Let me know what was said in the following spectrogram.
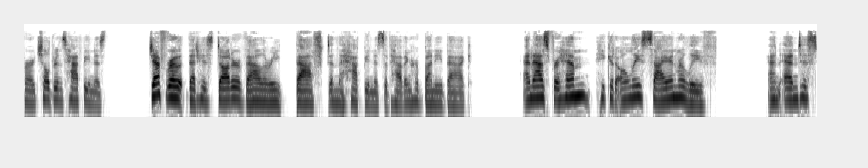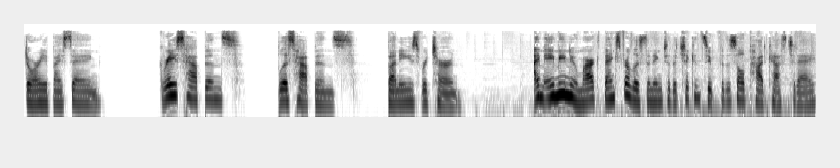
for our children's happiness. Jeff wrote that his daughter Valerie basked in the happiness of having her bunny back. And as for him, he could only sigh in relief and end his story by saying, Grace happens, bliss happens, bunnies return. I'm Amy Newmark. Thanks for listening to the Chicken Soup for the Soul podcast today.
